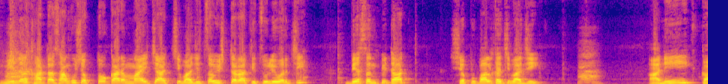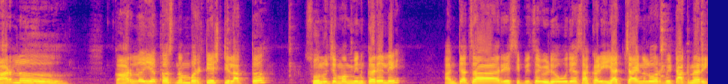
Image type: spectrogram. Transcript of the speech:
मी न खाता सांगू शकतो कारण मायच्या आजची भाजी चविष्ट राहते चुलीवरची. बेसन पिठात शेपू पालकाची भाजी. आणि कारलं कारलं एकच नंबर टेस्टी लागतं. सोनूच्या मम्मीनं करेले. आणि त्याचा रेसिपीचा व्हिडिओ उद्या सकाळी ह्याच चॅनलवर मी टाकणार आहे.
